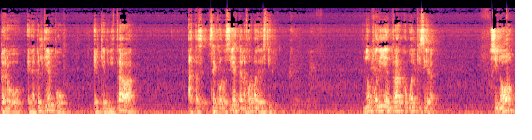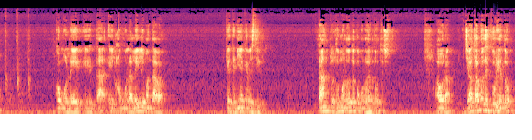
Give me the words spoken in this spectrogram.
Pero en aquel tiempo, el que ministraba hasta se conocía hasta en la forma de vestir no podía entrar como él quisiera, sino como, la ley le mandaba, que tenía que vestir, tanto el sumo como los sacerdotes. Ahora, ya estamos descubriendo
